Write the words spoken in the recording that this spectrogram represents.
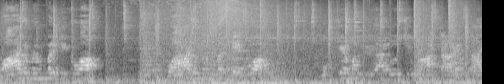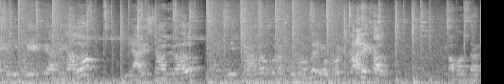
వార్డు మెంబర్కి ఎక్కువ. వార్డు మెంబర్కి ఎక్కువ. ముఖ్యమంత్రి గారి గురించి మాట్లాడే స్థాయి నీ కేటీఆర్ కాదు నీ హరీష్ రావు కాదు నీ కనకుండా కుటుంబంలో ఎవరి కానే కాదు. ఖబర్దార్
